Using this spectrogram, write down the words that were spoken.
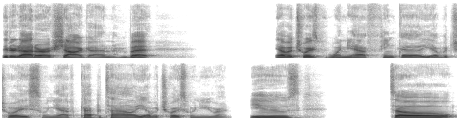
either that or a shotgun, but you have a choice when you have Finka, you have a choice when you have Capital, you have a choice when you run Fuse. So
